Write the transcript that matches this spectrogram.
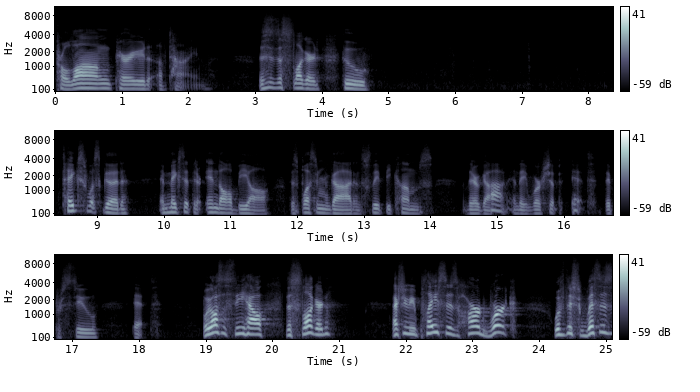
prolonged period of time. This is the sluggard who takes what's good and makes it their end all be all, this blessing from God, and sleep becomes their God, and they worship it. They pursue it. But we also see how the sluggard actually replaces hard work with just wishes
